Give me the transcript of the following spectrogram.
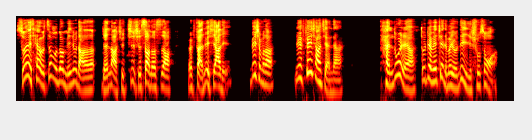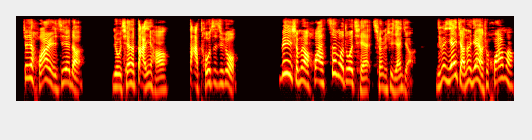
所以才有这么多民主党的人呢去支持桑德斯啊，而反对希拉里。为什么呢？因为非常简单，很多人啊都认为这里面有利益输送啊。这些华尔街的有钱的大银行、大投资机构，为什么要花这么多钱请你去演讲？你们演讲能演讲出花吗？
